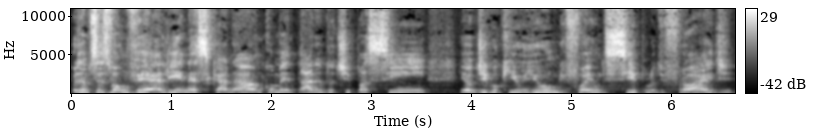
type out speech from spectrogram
Por exemplo, vocês vão ver ali nesse canal um comentário do tipo assim: eu digo que o Jung foi um discípulo de Freud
